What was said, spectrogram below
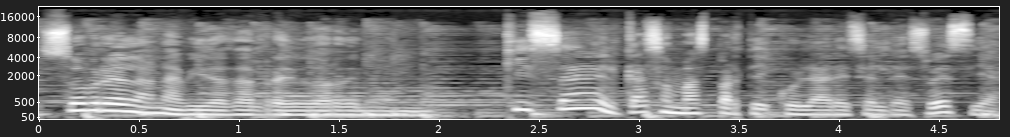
sobre la Navidad alrededor del mundo. Quizá el caso más particular es el de Suecia,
